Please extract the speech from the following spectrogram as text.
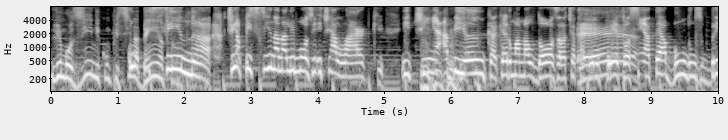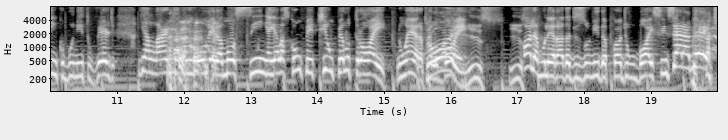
limusine com piscina com dentro. Piscina! Tinha piscina na limusine. E tinha Lark. E tinha a Bianca, que era uma maldosa. Ela tinha cabelo é... preto, assim, até a bunda, uns brincos bonito verde. E a Lark era loira, mocinha. E elas competiam pelo Troy, não era? Troy, pelo boy. isso. Isso. Olha a mulherada desunida por causa de um boy. Sinceramente,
